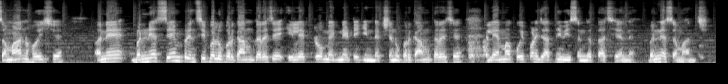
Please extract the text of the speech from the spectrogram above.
સમાન હોય છે. અને બંને સેમ પ્રિન્સિપલ ઉપર કામ કરે છે. ઇલેક્ટ્રોમેગ્નેટિક ઇન્ડક્શન ઉપર કામ કરે છે. એટલે એમાં કોઈ પણ જાતની વિસંગતતા છે નહીં. બંને સમાન છે.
